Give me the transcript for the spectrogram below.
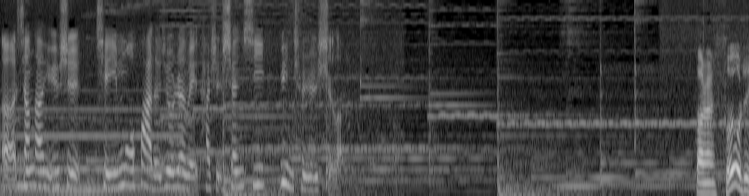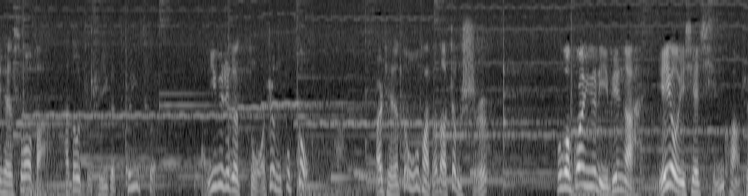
呃，相当于是潜移默化的就认为他是山西运城人士了。当然，所有这些说法，它都只是一个推测，啊，因为这个佐证不够啊，而且呢，都无法得到证实。不过，关于李冰啊，也有一些情况是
